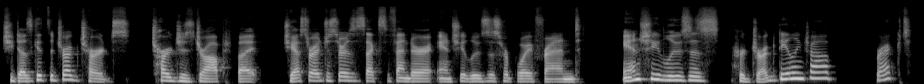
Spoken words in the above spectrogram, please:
She does get the drug charge, charges dropped, but she has to register as a sex offender and she loses her boyfriend and she loses her drug dealing job, correct?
